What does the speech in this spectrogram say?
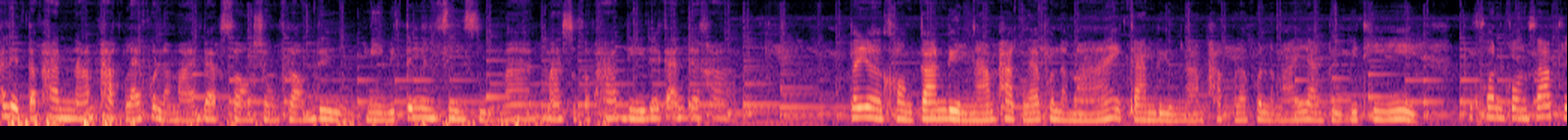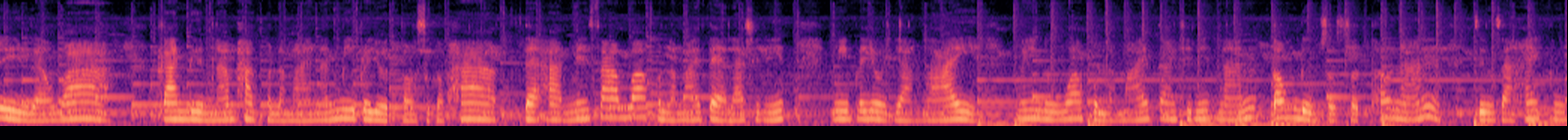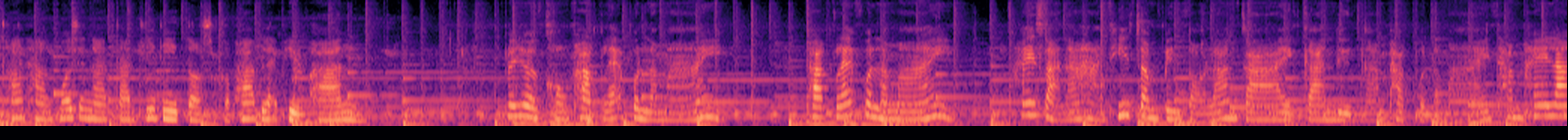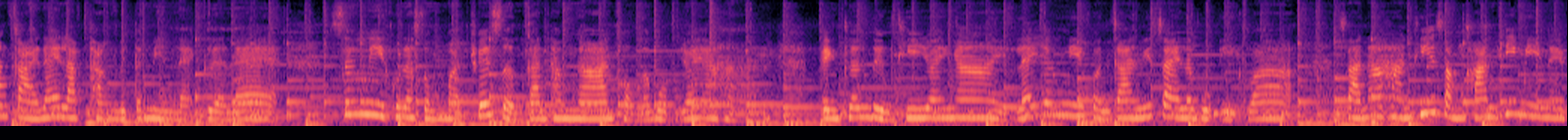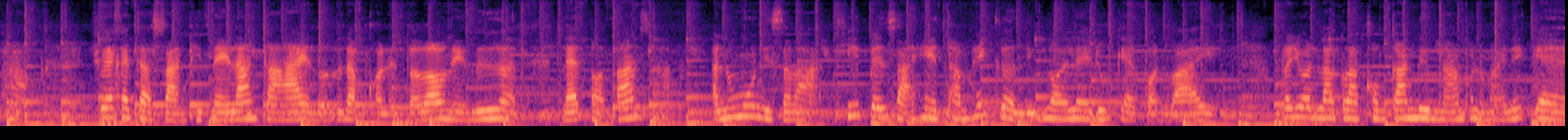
ผลิตภัณฑ์น้ำผักและผลไม้แบบซองชงพร้อมดื่ม มีวิตามินซีสูงมาก มาสุขภาพดีด้วยกันเถอะค่ะ ประโยชน์ของการดื่มน้ำผักและผลไม้ การดื่มน้ำผักและผลไม้อย่างถูกวิธี ทุกคนคงทราบดีอยู่แล้วว่า การดื่มน้ำผักผลไม้นั้นมีประโยชน์ต่อสุขภาพ แต่อาจไม่ทราบว่าผลไม้แต่ละชนิด มีประโยชน์อย่างไร ไม่รู้ว่าผลไม้ต่างชนิดนั้นต้องดื่มสดๆเท่านั้น จึงจะให้คุณค่าทางโภชนาการที่ดีต่อสุขภาพและผิวพรรณ ประโยชน์ของผักและผลไม้ ผักและผลไม้ ให้สารอาหารที่จำเป็นต่อร่างกาย การดื่มน้ำผักผลไม้ทำให้ร่างกายได้รับทั้งวิตามินและเกลือแร่ ซึ่งมีคุณสมบัติช่วยเสริมการทำงานของระบบย่อยอาหาร เป็นเครื่องดื่มที่ย่อยง่าย และยังมีผลการวิจัยระบุอีกว่า สารอาหารที่สำคัญที่มีในผักช่วยขจัดสารพิษในร่างกาย ลดระดับคอเลสเตอรอลในเลือด และต่อต้านสาร อนุมูลอิสระที่เป็นสาเหตุทำให้เกิดริ้วรอยแลดูแก่ก่อนวัย ประโยชน์หลักๆ ของการดื่มน้ำผลไม้ได้แก่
